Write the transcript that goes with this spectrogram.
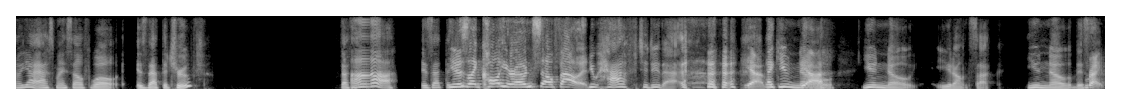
Oh yeah, I ask myself, well, is that the truth? That's ah. Is that the You just like call your own self out. You have to do that. yeah. Like you know, yeah. you know you don't suck. You know this right.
